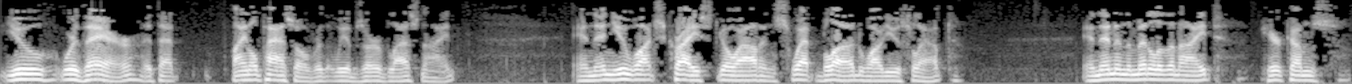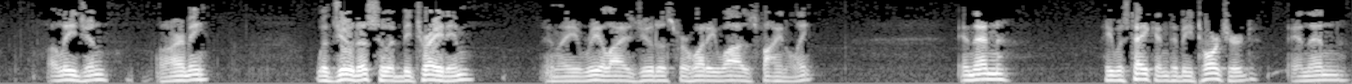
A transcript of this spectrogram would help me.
you were there at that final Passover that we observed last night, and then you watched Christ go out and sweat blood while you slept, and then in the middle of the night, here comes a legion, an army, with Judas who had betrayed him, and they realized Judas for what he was finally. And then he was taken to be tortured, and then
